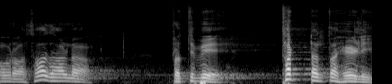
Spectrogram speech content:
ಅವರ ಅಸಾಧಾರಣ ಪ್ರತಿಭೆ ಥಟ್ ಅಂತ ಹೇಳಿ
